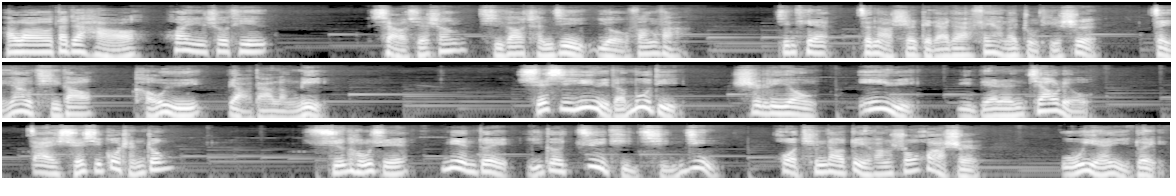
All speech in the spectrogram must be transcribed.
Hello，大家好，欢迎收听小学生提高成绩有方法。今天曾老师给大家分享的主题是怎样提高口语表达能力。学习英语的目的是利用英语与别人交流。在学习过程中，许多同学面对一个具体情境或听到对方说话时，无言以对。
